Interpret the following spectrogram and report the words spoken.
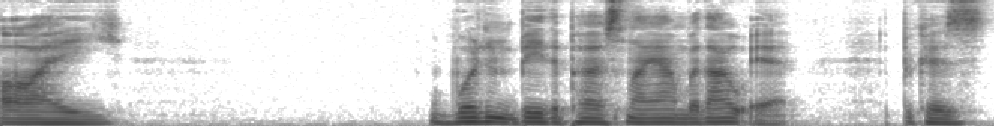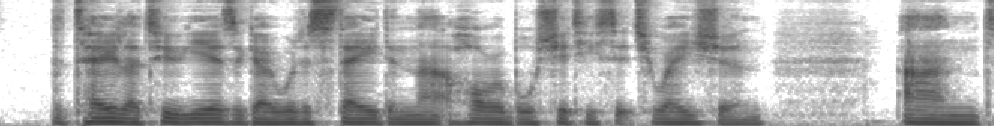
I wouldn't be the person I am without it because the Taylor two years ago would have stayed in that horrible, shitty situation and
